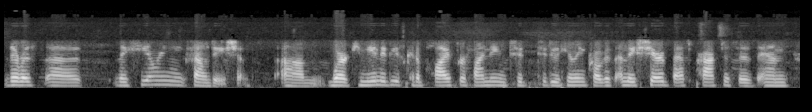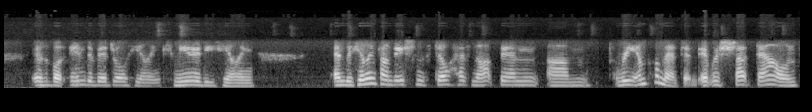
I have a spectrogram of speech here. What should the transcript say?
there was uh, the Healing Foundation, um, where communities could apply for funding to, to do healing programs, and they shared best practices. And it was about individual healing, community healing, and the Healing Foundation still has not been um, re-implemented. It was shut down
